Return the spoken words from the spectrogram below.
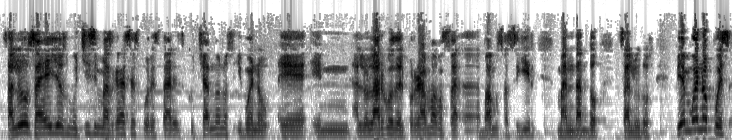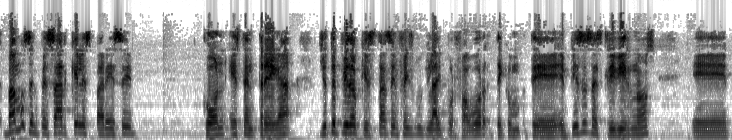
saludos a ellos, muchísimas gracias por estar escuchándonos y bueno, eh, en, a lo largo del programa vamos a, vamos a seguir mandando saludos. Bien, bueno, pues vamos a empezar, ¿qué les parece? con esta entrega. Yo te pido que estás en Facebook Live, por favor, te, te empiezas a escribirnos. Eh,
